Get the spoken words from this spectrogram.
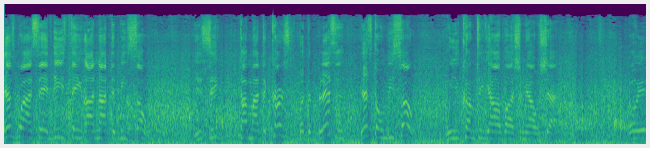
That's why I said these things are not to be so. You see? Talking about the curses, but the blessing, that's gonna be so when you come to Yahweh Shem Shai. Go ahead.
